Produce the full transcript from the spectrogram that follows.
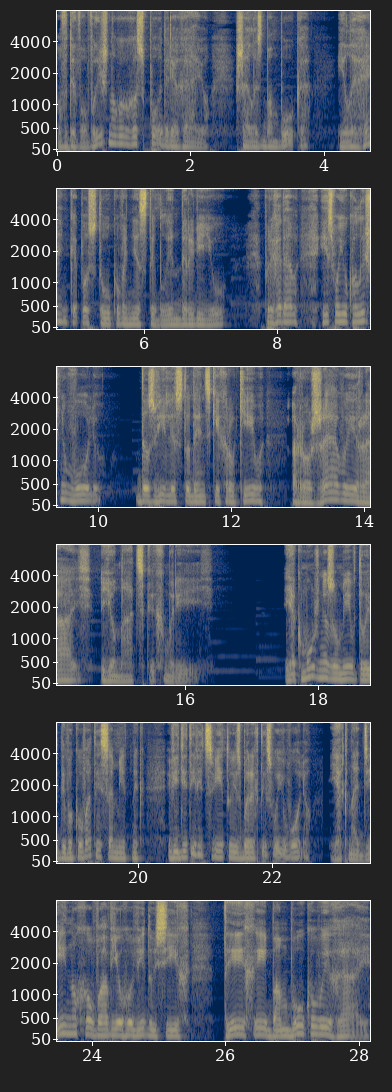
в дивовижного господаря гаю, шелест бамбука і легеньке постукування стеблин деревію, пригадав і свою колишню волю дозвілля студентських років, рожевий рай юнацьких мрій. Як мужньо зумів той дивакуватий самітник відійти від світу і зберегти свою волю, як надійно ховав його від усіх тихий бамбуковий гай,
